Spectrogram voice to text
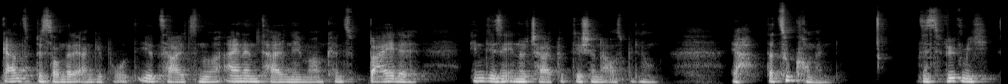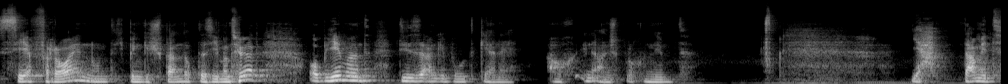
ganz besondere Angebot. Ihr zahlt nur einen Teilnehmer und könnt beide in diese Inner Child Practitioner Ausbildung ja, dazukommen. Das würde mich sehr freuen und ich bin gespannt, ob das jemand hört, ob jemand dieses Angebot gerne auch in Anspruch nimmt. Ja, damit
